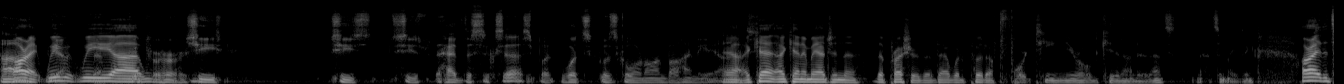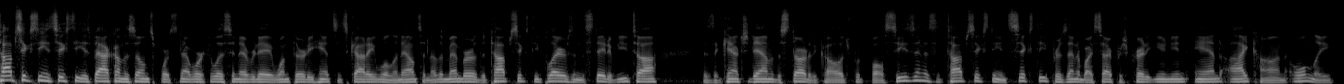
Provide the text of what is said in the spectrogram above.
All right, we- we, yeah, uh, for her. She she's she's had the success, but what's what's going on behind the eyes? Yeah, I can't. I can't imagine the the pressure that that would put a 14 year old kid under. That's that's amazing. All right, the top 1660 is back on the Zone Sports Network. Listen every day at 1:30. Hanson Scotty will announce another member of the top 60 players in the state of Utah as they count you down to the start of the college football season. It's the top 1660 presented by Cypress Credit Union and Icon only,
